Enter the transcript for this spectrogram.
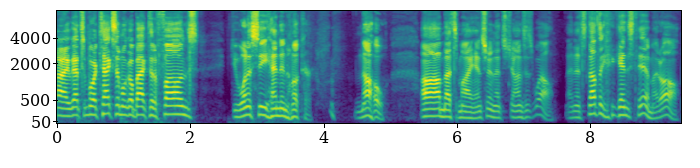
All right, we got some more texts, and we'll go back to the phones. Do you want to see Hendon Hooker? no. Um, that's my answer, and that's John's as well. And it's nothing against him at all.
